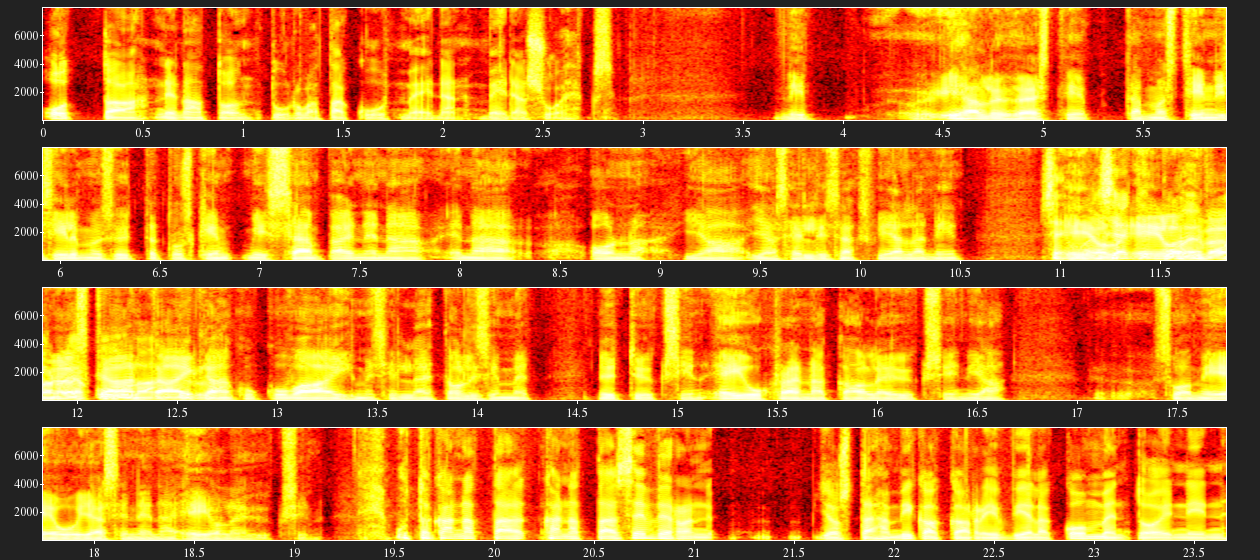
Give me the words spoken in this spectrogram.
ottaa ne Naton turvatakuut meidän, meidän suojaksi. Niin ihan lyhyesti tämmöistä sinisilmäisyyttä tuskin missään päin enää, enää on ja, ja sen lisäksi vielä niin se ei ole, ei ole hyvä myöskään antaa ikään kuin kuvaa ihmisille, että olisimme nyt yksin. Ei Ukrainakaan ole yksin ja Suomi EU-jäsenenä ei ole yksin. Mutta kannattaa, kannattaa sen verran, jos tähän Mika Kari vielä kommentoi, niin,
